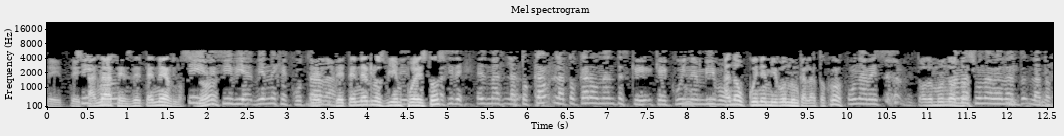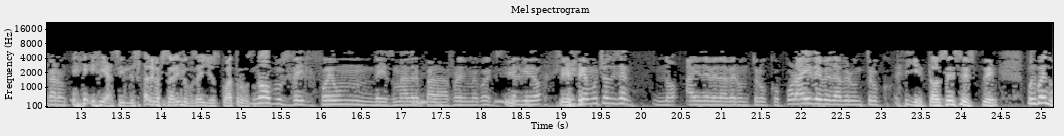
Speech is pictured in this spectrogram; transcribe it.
de, de Sí, tanates, de tenerlos, Sí, ¿no? sí, sí, bien, bien ejecutada. de, de tenerlos bien Sí, puestos. Así de, es más, la, toca, la tocaron antes que, que Queen en vivo. Ah, no, Queen en vivo nunca la tocó. Una vez. Todo el mundo Nada no- más una vez la, la tocaron. y así les ha salido, pues ellos cuatro. pues, No, pues fue un desmadre para Freddie Mercury, el video. Y que muchos dicen, no, ahí debe de haber un truco. Por ahí debe de haber un truco. Y entonces, este, pues bueno,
